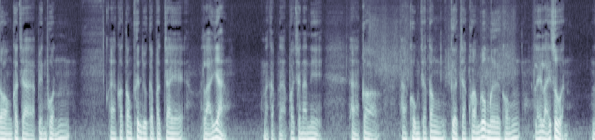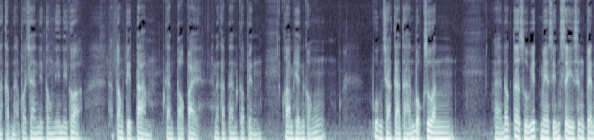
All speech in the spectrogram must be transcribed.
ดองก็จะเป็นผลก็ต้องขึ้นอยู่กับปัจจัยหลายอย่างนะครับนะเพราะฉะนั้นนี่ก็คงจะต้องเกิดจากความร่วมมือของหลาย ๆ ส่วนนะครับนะเพราะฉะนั้นนี่ตรงนี้นี่ก็ต้องติดตามกันต่อไปนะครับ นั่นก็เป็นความเห็นของผู้บัญชาการทหารบกส่วน ดรสุวิทย์เมสินศรีซึ่งเป็น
